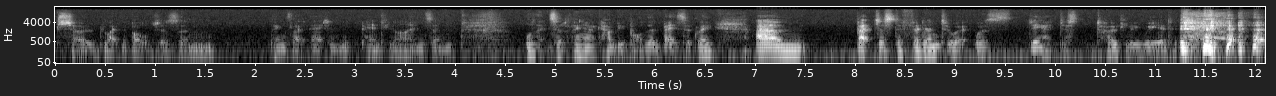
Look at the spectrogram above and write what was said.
showed like the bulges and things like that and panty lines and all that sort of thing. I can't be bothered basically. Um, but just to fit into it was yeah just totally weird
